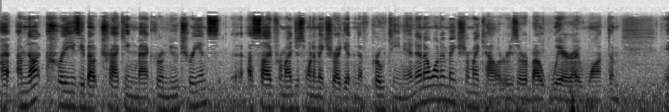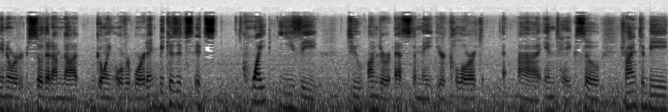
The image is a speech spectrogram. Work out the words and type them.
I, am not crazy about tracking macronutrients, uh, aside from I just want to make sure I get enough protein in, and I want to make sure my calories are about where I want them, in order so that I'm not going overboard. And because it's it's quite easy to underestimate your caloric uh, intake, so trying to be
